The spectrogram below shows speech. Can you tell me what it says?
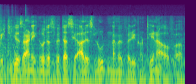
Wichtig ist eigentlich nur, dass wir das hier alles looten, damit wir die Container aufhaben.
